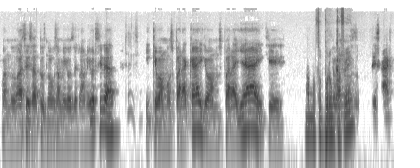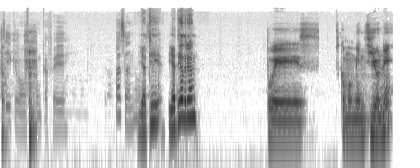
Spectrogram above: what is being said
cuando haces a tus nuevos amigos de la universidad sí, sí. y que vamos para acá y que vamos para allá y que, Vamos a por un café. vamos... Exacto. Sí, que vamos por un café. Pasa, ¿no? ¿Y a ti, y a ti, Adrián? Pues como mencioné,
